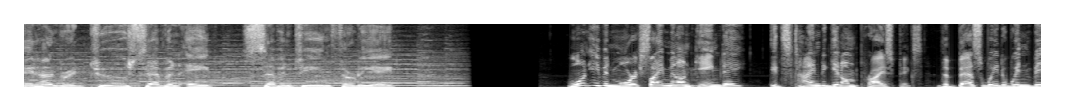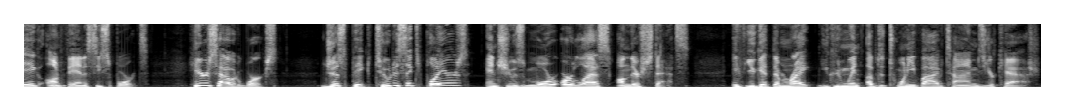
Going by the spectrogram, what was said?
800 278 1738. Want even more excitement on game day? It's time to get on prize picks, the best way to win big on fantasy sports. Here's how it works just pick two to six players and choose more or less on their stats. If you get them right, you can win up to 25 times your cash.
